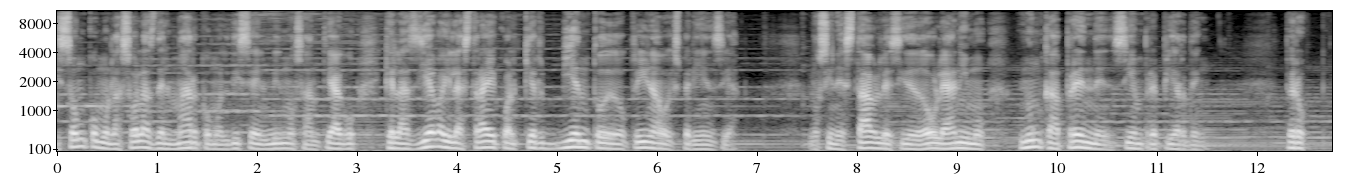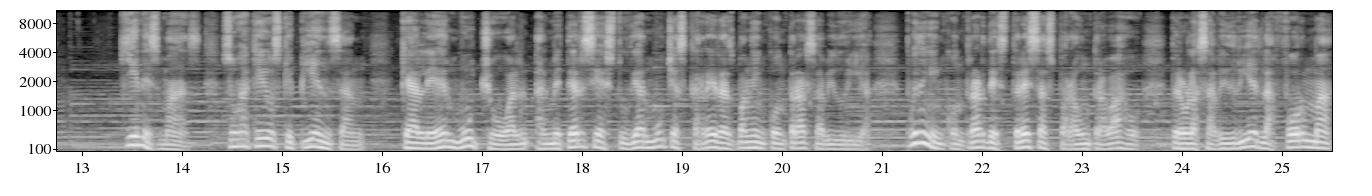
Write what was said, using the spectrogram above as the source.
son como las olas del mar, como dice el mismo Santiago, que las lleva y las trae cualquier viento de doctrina o experiencia. Los inestables y de doble ánimo nunca aprenden, siempre pierden. Pero ¿Quiénes más? Son aquellos que piensan que al leer mucho o al, meterse a estudiar muchas carreras van a encontrar sabiduría. Pueden encontrar destrezas para un trabajo, pero la sabiduría es la forma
